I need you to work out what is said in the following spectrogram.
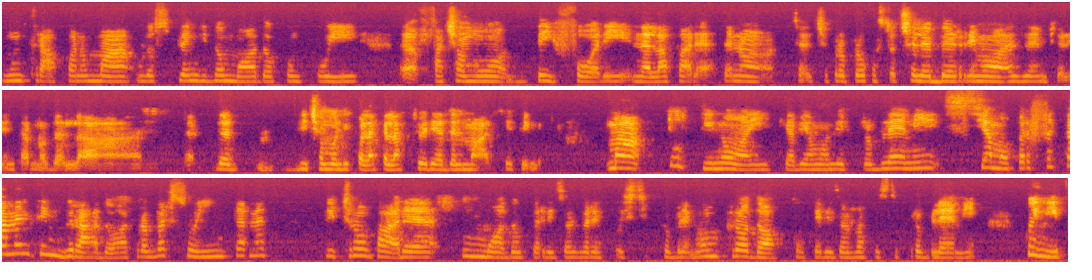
un trapano, ma lo splendido modo con cui eh, facciamo dei fori nella parete, no? Cioè, c'è proprio questo celeberrimo esempio all'interno della, del, diciamo di quella che è la teoria del marketing. Ma tutti noi che abbiamo dei problemi siamo perfettamente in grado attraverso internet di trovare un modo per risolvere questi problemi, un prodotto che risolva questi problemi. Quindi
